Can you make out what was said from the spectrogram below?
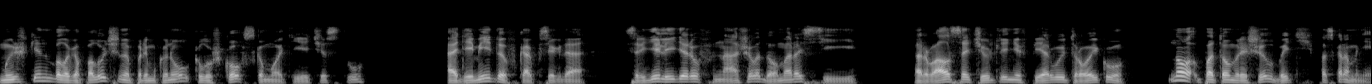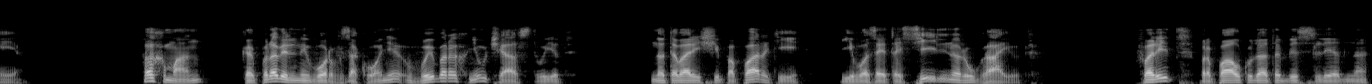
Мышкин благополучно примкнул к Лужковскому отечеству. А Демидов, как всегда, среди лидеров нашего Дома России. Рвался чуть ли не в первую тройку, но потом решил быть поскромнее. Ахман, как правильный вор в законе, в выборах не участвует. Но товарищи по партии его за это сильно ругают. Фарид пропал куда-то бесследно.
